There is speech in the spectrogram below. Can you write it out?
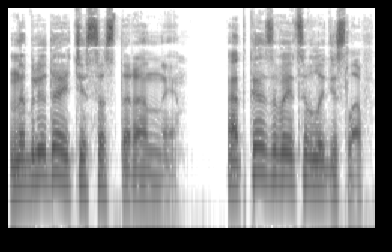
Наблюдайте со стороны», — отказывается Владислав.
